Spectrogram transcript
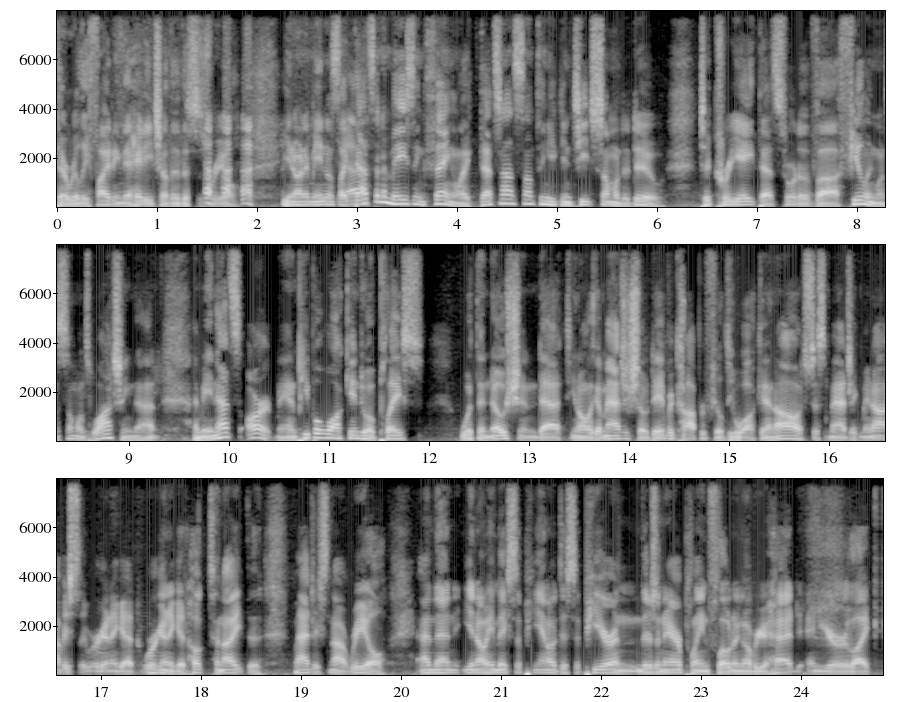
they're really fighting. They hate each other. This is real. you know what I mean? It's like, that's an amazing thing. Like, that's not something you can teach someone to do, to create that sort of uh, feeling when someone's watching that. I mean, that's art, man. People walk into a place with the notion that, you know, like a magic show, David Copperfield, you walk in, oh, it's just magic. I mean, obviously we're going to get, we're to get hooked tonight. The magic's not real. And then, you know, he makes the piano disappear and there's an airplane floating over your head and you're like,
